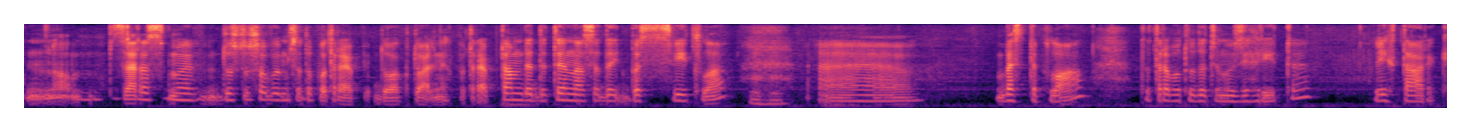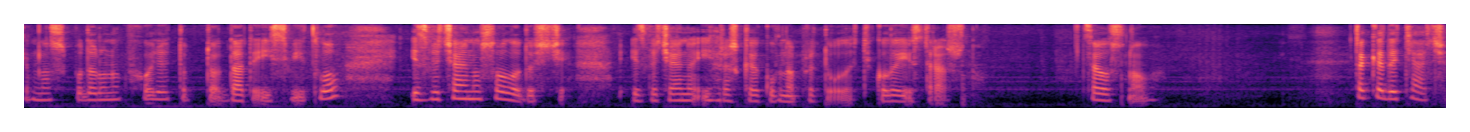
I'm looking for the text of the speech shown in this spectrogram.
ну, зараз ми достосовуємося до потреб, до актуальних потреб. Там, де дитина сидить без світла, Мгм. е, без тепла, то треба ту дитину зігріти. Ліхтарики в нас в подарунок входять, тобто дати їй світло, і, звичайно, солодощі, і, звичайно, іграшка, яку вона притулить, коли їй страшно. Це основа. Таке дитяче.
